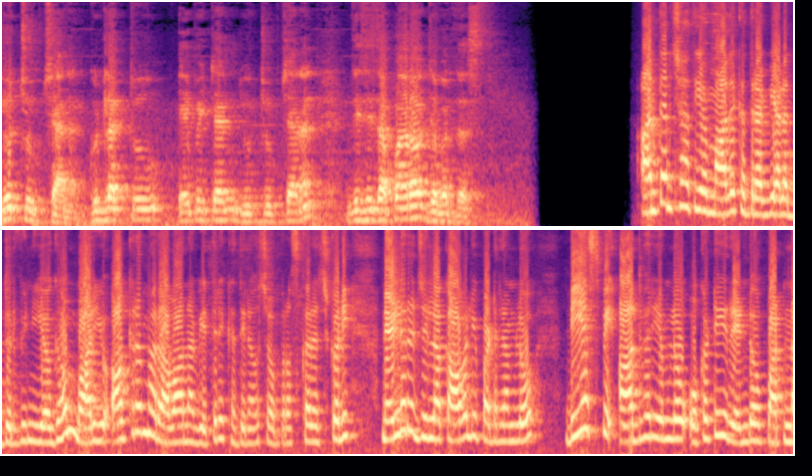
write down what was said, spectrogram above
YouTube channel good luck to AP ten YouTube channel this is Apparao Jabardasth అంతర్జాతీయ మాదక ద్రవ్యాల దుర్వినియోగం మరియు అక్రమ రవాణా వ్యతిరేక దినోత్సవం పురస్కరించుకొని నెల్లూరు జిల్లా కావలి పట్టణంలో డీఎస్పీ ఆధ్వర్యంలో ఒకటి రెండో పట్న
